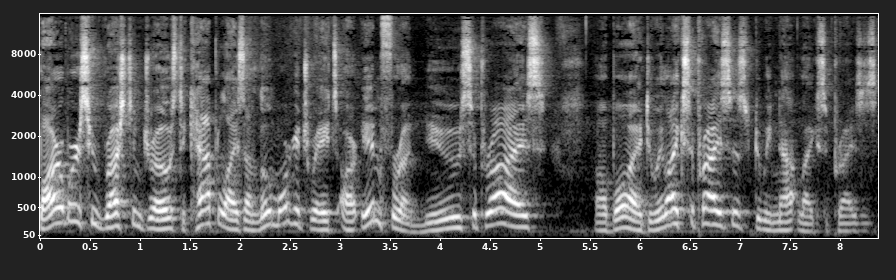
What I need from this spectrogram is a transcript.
Borrowers who rushed in droves to capitalize on low mortgage rates are in for a new surprise. Oh boy, do we like surprises or do we not like surprises?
